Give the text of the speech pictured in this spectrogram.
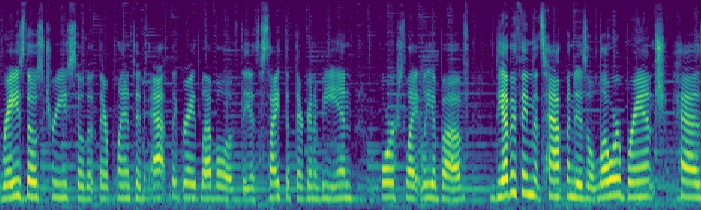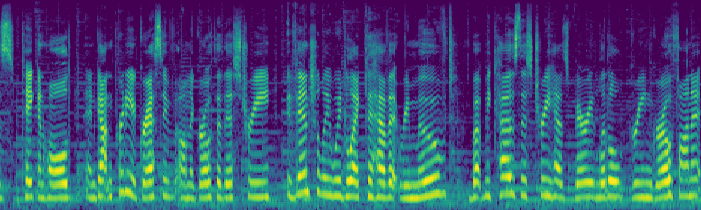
raise those trees so that they're planted at the grade level of the site that they're going to be in or slightly above. The other thing that's happened is a lower branch has taken hold and gotten pretty aggressive on the growth of this tree. Eventually we'd like to have it removed, but because this tree has very little green growth on it,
